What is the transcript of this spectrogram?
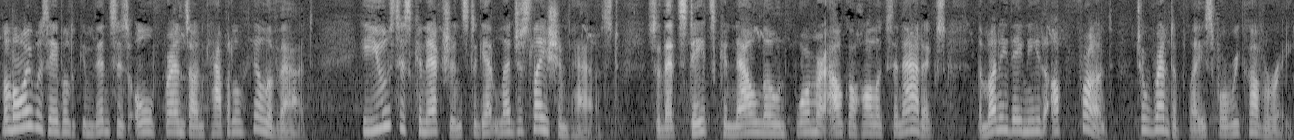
Molloy was able to convince his old friends on Capitol Hill of that. He used his connections to get legislation passed so that states can now loan former alcoholics and addicts the money they need up front to rent a place for recovery.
